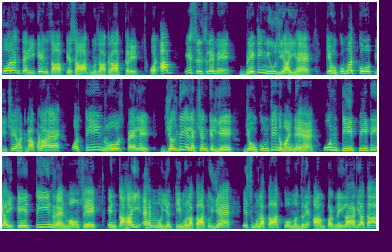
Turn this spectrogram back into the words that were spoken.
फ़ौरन तरीके इंसाफ के साथ मुजाकरात करें। और अब इस सिलसिले में ब्रेकिंग न्यूज़ ये आई है कि हुकूमत को पीछे हटना पड़ा है और तीन रोज पहले जल्दी इलेक्शन के लिए जो हुकूमती नुमाइंदे हैं, उनकी पीटीआई के तीन रहनुमाओं से इंतहाई अहम नोयत की मुलाकात हुई है। इस मुलाकात को मंजर आम पर नहीं लाया गया था,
